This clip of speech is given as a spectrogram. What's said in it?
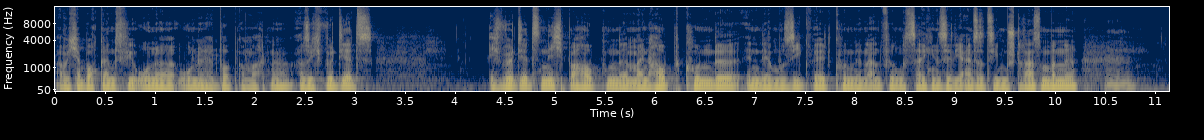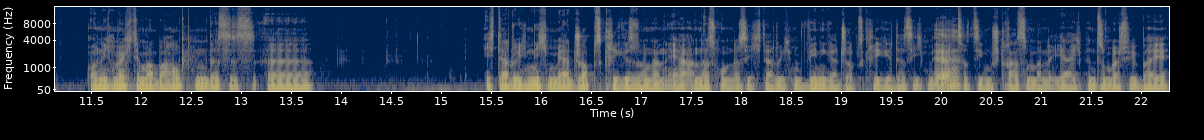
Aber ich habe auch ganz viel ohne, ohne mhm. Hip-Hop gemacht. Ne? Also ich würde jetzt, ich würde jetzt nicht behaupten, ne, mein Hauptkunde in der Musikweltkunde, in Anführungszeichen, ist ja die 187 Straßenbande. Mhm. Und ich möchte mal behaupten, dass es äh, ich dadurch nicht mehr Jobs kriege, sondern eher andersrum, dass ich dadurch weniger Jobs kriege, dass ich mit ja? der 187 Straßenbande. Ja, ich bin zum Beispiel bei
